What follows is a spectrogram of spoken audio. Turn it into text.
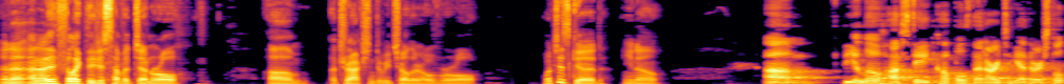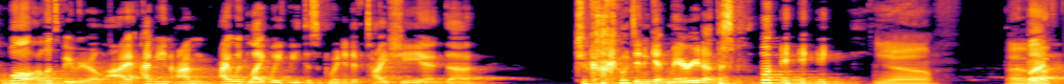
and I, and I feel like they just have a general um attraction to each other overall, which is good. You know. Um, the Aloha State couples that are together are still well. Let's be real. I I mean I'm I would lightweight be disappointed if Taishi and uh, Chicago didn't get married at this point. Yeah. And But- that-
